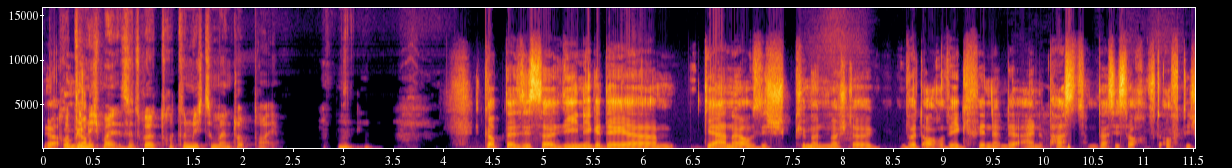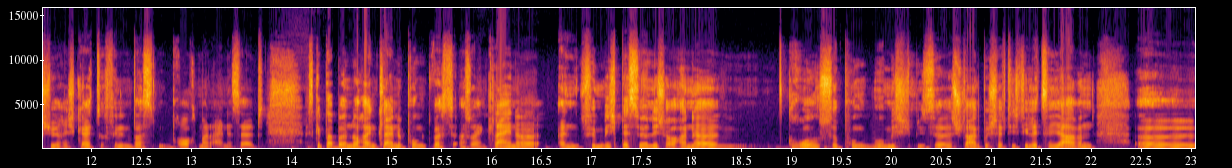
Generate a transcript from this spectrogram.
Ja, trotzdem, nicht mein, es gehört trotzdem nicht zu meinen Top 3. ich glaube, das ist äh, derjenige, der ähm, gerne auf sich kümmern möchte, wird auch einen Weg finden, der eine passt. Und das ist auch oft, oft die Schwierigkeit zu finden, was braucht man eine selbst. Es gibt aber noch einen kleinen Punkt, was, also ein kleiner, ein, für mich persönlich auch eine große Punkt, wo mich stark beschäftigt die letzten Jahre. Äh,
